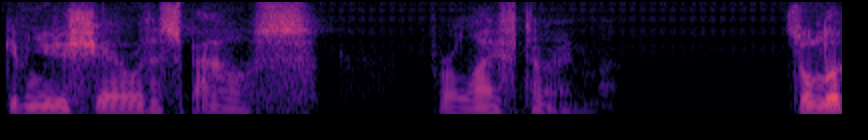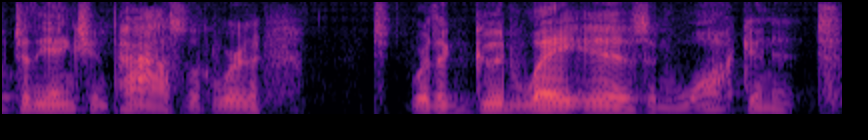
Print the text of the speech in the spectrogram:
given you to share with a spouse for a lifetime. So look to the ancient past. Look where, where the good way is and walk in it,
